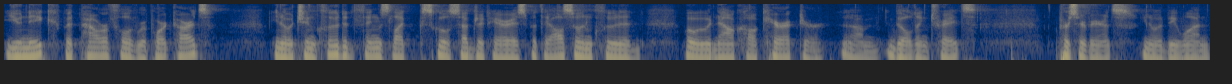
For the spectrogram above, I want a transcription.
unique but powerful report cards, you know, which included things like school subject areas, but they also included what we would now call character um, building traits. Perseverance, you know, would be one.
